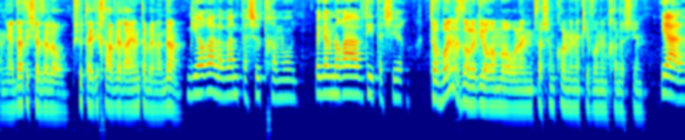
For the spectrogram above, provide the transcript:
אני ידעתי שזה לא הוא, פשוט הייתי חייב לראיין את הבן אדם. גיורא הלבן פשוט חמוד, וגם נורא אהבתי את השיר. טוב, בואי נחזור לגיורא מור, אולי נמצא שם כל מיני כיוונים חדשים. יאללה.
